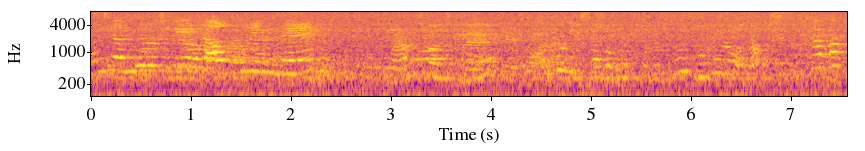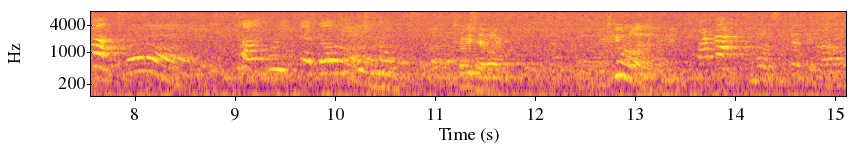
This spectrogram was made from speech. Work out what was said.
여기 안녕하세요. 나오고 있네. 거기 있어. 너 저기 올라갔나? 잠깐만. 어. 자고 있대. 여기. 저기 대박이야. 어떻게 올라가냐, 저기?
